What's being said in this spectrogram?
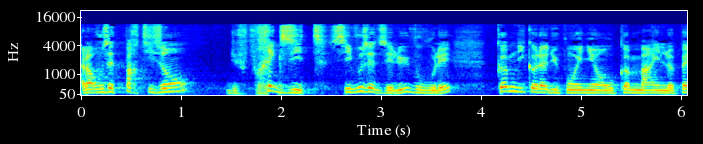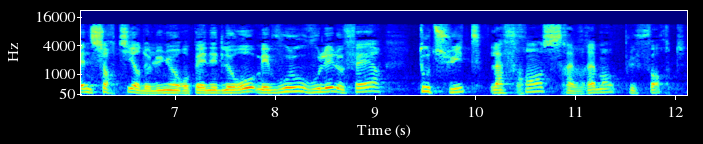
Alors vous êtes partisan du Frexit. Si vous êtes élu, vous voulez, comme Nicolas Dupont-Aignan ou comme Marine Le Pen, sortir de l'Union européenne et de l'euro, mais vous voulez le faire tout de suite. La France serait vraiment plus forte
